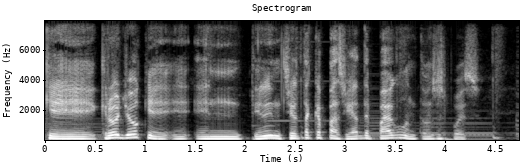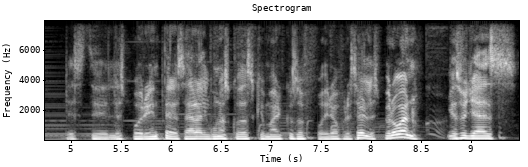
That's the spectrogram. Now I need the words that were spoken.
que creo yo que en, tienen cierta capacidad de pago, entonces pues este, les podría interesar algunas cosas que Microsoft podría ofrecerles. Pero bueno, eso ya es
